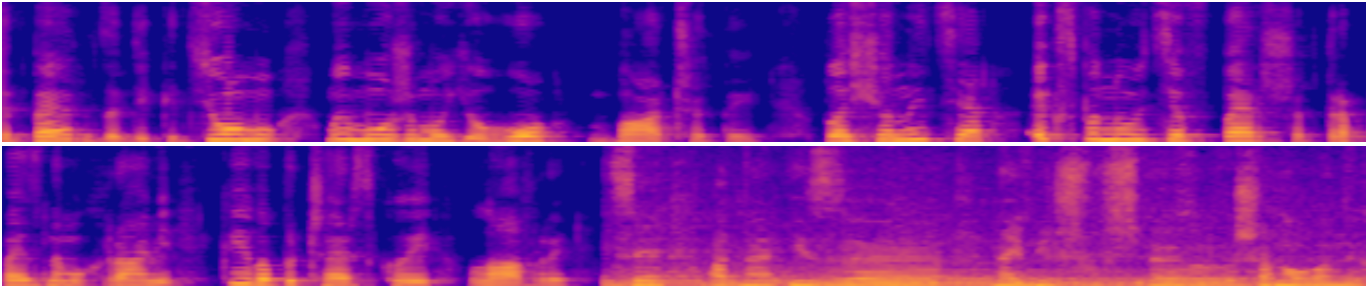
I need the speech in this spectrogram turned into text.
Тепер, завдяки цьому, ми можемо його бачити. Плащаниця експонується вперше в трапезному храмі Києво-Печерської лаври. Це одна із е, найбільш е, шанованих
